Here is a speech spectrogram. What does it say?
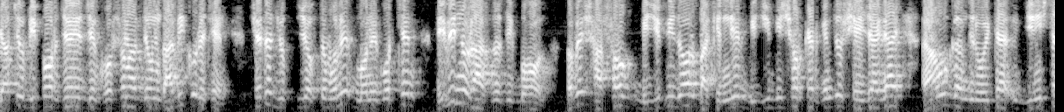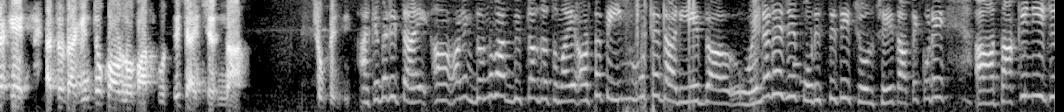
জাতীয় বিপর্যয়ের যে ঘোষণার জন্য দাবি করেছেন, সেটা যুক্তিযুক্ত বলে মনে করছেন বিভিন্ন রাজনৈতিক মহল। তবে শাসক বিজেপি দল বা কেন্দ্রের বিজেপি সরকার কিন্তু সেই জায়গায় রাহুল গান্ধীর ওইটা জিনিসটাকে এতটা কিন্তু কর্ণপাত করতে চাইছেন না। একেবারে তাই। অনেক ধন্যবাদ বিপ্লব দা তোমায়। অর্থাৎ এই মুহূর্তে দাঁড়িয়ে ওয়েনারের যে পরিস্থিতি চলছে, তাতে করে তাকে নিয়ে যে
